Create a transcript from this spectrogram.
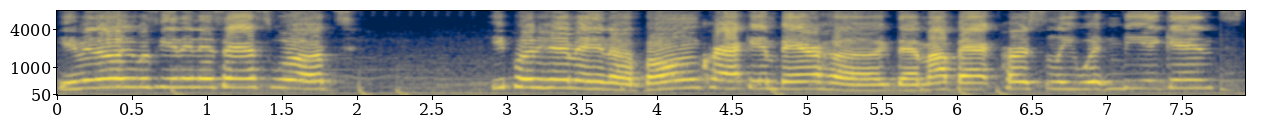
Even though he was getting his ass whooped, he put him in a bone cracking bear hug that my back personally wouldn't be against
